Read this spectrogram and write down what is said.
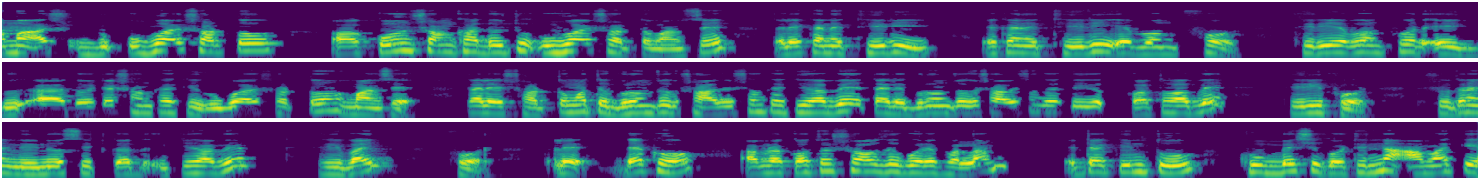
আমার উভয় শর্ত কোন সংখ্যা দুটি উভয় শর্ত মানছে? তাহলে এখানে থ্রি এখানে থ্রি এবং ফোর থ্রি এবং ফোর এই দুইটা সংখ্যা কি উভয় শর্ত মানছে? তাহলে শর্ত মতে গ্রহণযোগ্য স্বাভাবিক সংখ্যা কি হবে? তাহলে গ্রহণযোগ্য স্বাভাবিক সংখ্যা কি, কত হবে? থ্রি ফোর সুতরাং নির্ণয় সিট কি হবে? থ্রি বাই ফোর তাহলে দেখো, আমরা কত সহজে করে ফেললাম? এটা কিন্তু খুব বেশি কঠিন না। আমাকে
